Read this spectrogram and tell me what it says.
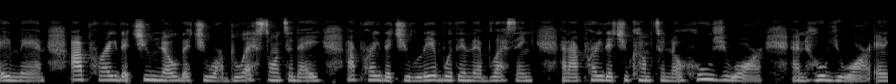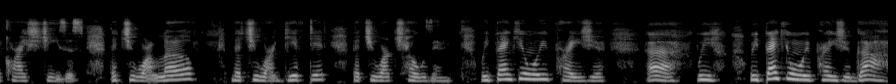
Amen. I pray that you know that you are blessed on today. I pray that you live within that blessing, and I pray that you come to know whose you are and who you are in Christ Jesus, that you are loved, that you are gifted, that you are chosen. We thank you and we praise you. Uh, we we thank you when we praise you, God.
